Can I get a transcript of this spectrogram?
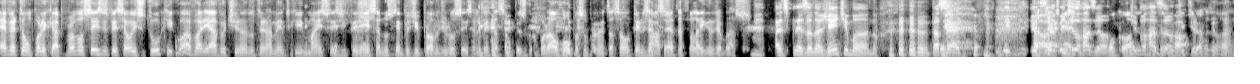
Everton Policarpo, para vocês, em especial o Stuck, qual a variável tirando o treinamento que mais fez diferença nos tempos de prova de vocês? Alimentação, peso corporal, roupa, suplementação, tênis, Nossa. etc. Fala aí, grande abraço. Tá desprezando a gente, mano? tá certo. Eu Não, sempre é, te dou razão. Concordo. Te dou razão. Te razão. É.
